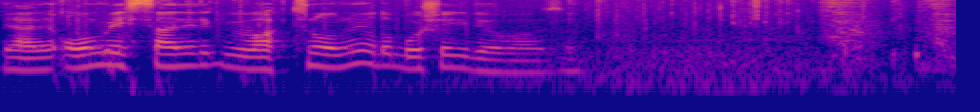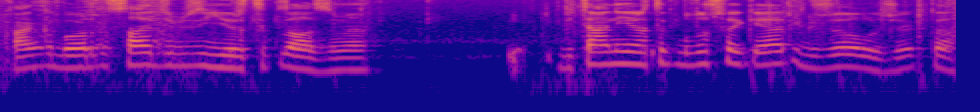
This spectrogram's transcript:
Yani 15 saniyelik bir vaktin olmuyor da boşa gidiyor bazen. Kanka bu arada sadece bize yırtık lazım ha. Bir tane yırtık bulursak eğer güzel olacak da.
